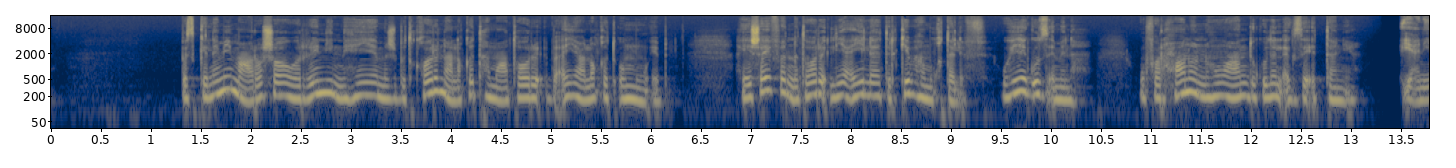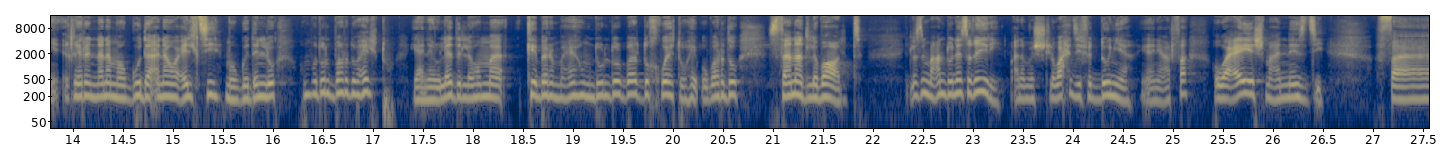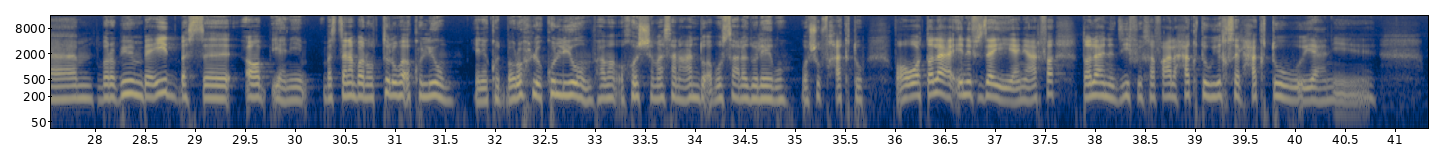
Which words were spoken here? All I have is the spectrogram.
بس كلامي مع رشا وراني إن هي مش بتقارن علاقتها مع طارق بأي علاقة أم وابن. هي شايفة إن طارق ليه عيلة تركيبها مختلف وهي جزء منها وفرحانة إن هو عنده كل الأجزاء التانية. يعني غير إن أنا موجودة أنا وعيلتي موجودين له هم دول برضو عيلته. يعني الولاد اللي هم كبر معاهم دول دول برضو إخواته هيبقوا برضو سند لبعض. لازم عنده ناس غيري. أنا مش لوحدي في الدنيا يعني عارفة؟ هو عايش مع الناس دي. فبربيه من بعيد بس آه يعني بس أنا بنط له بقى كل يوم. يعني كنت بروح له كل يوم فاهمة؟ أخش مثلا عنده ابص على دولابه وأشوف حاجته. وهو طالع إنف زيي يعني عارفة؟ طالع نضيف ويخاف على حاجته ويغسل حاجته يعني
